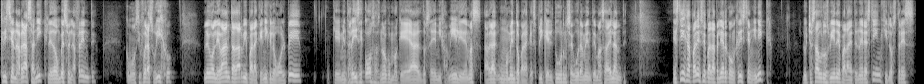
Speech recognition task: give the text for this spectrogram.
Christian abraza a Nick, le da un beso en la frente, como si fuera su hijo. Luego levanta a Darby para que Nick lo golpee, que mientras le dice cosas, ¿no? Como que, ah, no sé, de mi familia y demás, habrá un momento para que explique el turn seguramente más adelante. Sting aparece para pelear con Christian y Nick. Luchasaurus viene para detener a Sting y los tres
